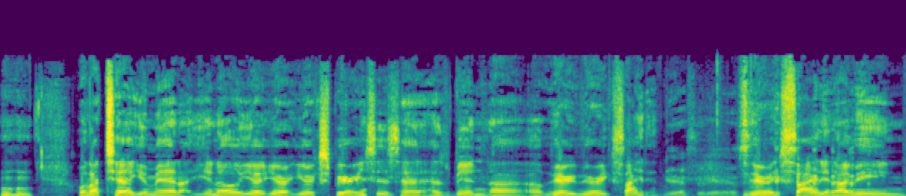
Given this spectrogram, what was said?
Well, I tell you, man, you know your your your experiences ha- has been uh, uh, very very exciting. Yes, it is. Very exciting. I mean,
